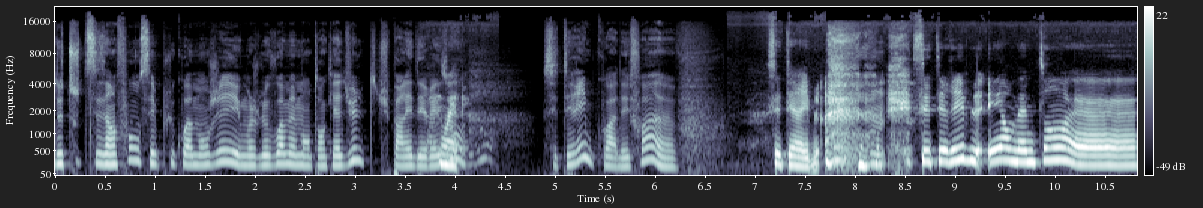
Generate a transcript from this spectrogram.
de toutes ces infos, on sait plus quoi manger. Et moi, je le vois même en tant qu'adulte. Tu parlais des réseaux. C'est terrible, quoi. Des fois. Euh, c'est terrible. Mm. c'est terrible. Et en même temps, euh, euh,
